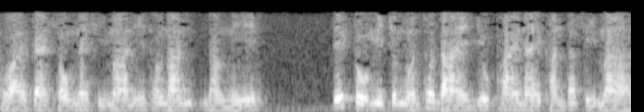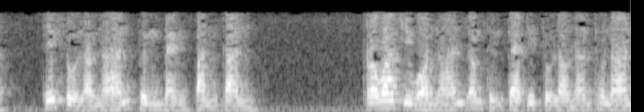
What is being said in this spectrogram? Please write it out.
ถวายแก่สงในสีมานี้เท่านั้น ดังนี้ภิกษุมีจำนวนเท่าใดอยู่ภายในขันธสีมาภิกษุเหล่านั้นพึงแบ่งปันกัน เพราะว่าจีวรนนั้นย่อมถึงแก่ภิกษุเหล่านั้นเท่านั้น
